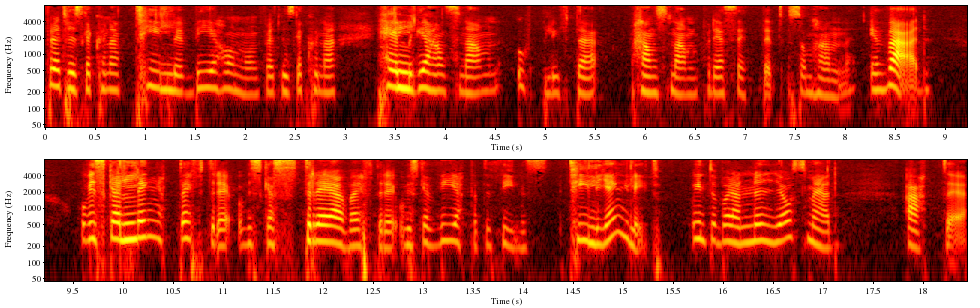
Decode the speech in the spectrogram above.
för att vi ska kunna tillbe honom, för att vi ska kunna helga hans namn, upplyfta hans namn på det sättet som han är värd. Och vi ska längta efter det och vi ska sträva efter det och vi ska veta att det finns tillgängligt och inte bara nöja oss med att eh,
